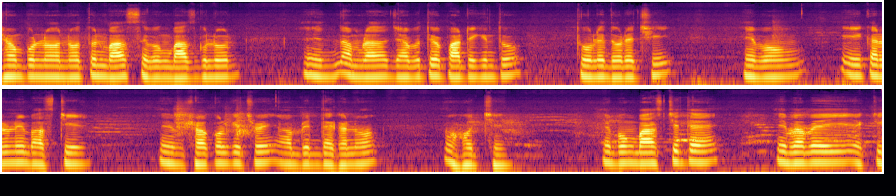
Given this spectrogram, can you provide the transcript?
সম্পূর্ণ নতুন বাস এবং বাসগুলোর আমরা যাবতীয় পার্টে কিন্তু তুলে ধরেছি এবং এই কারণে বাসটির সকল কিছুই আপডেট দেখানো হচ্ছে এবং বাসটিতে এভাবেই একটি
